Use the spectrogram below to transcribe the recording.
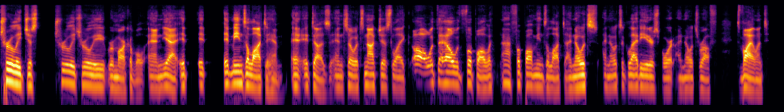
truly, just truly, truly remarkable. And yeah, it it it means a lot to him. It, does. And so it's not just like, oh, what the hell with football? Like, ah, football means a lot. To, I know it's I know it's a gladiator sport. I know it's rough. It's violent.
